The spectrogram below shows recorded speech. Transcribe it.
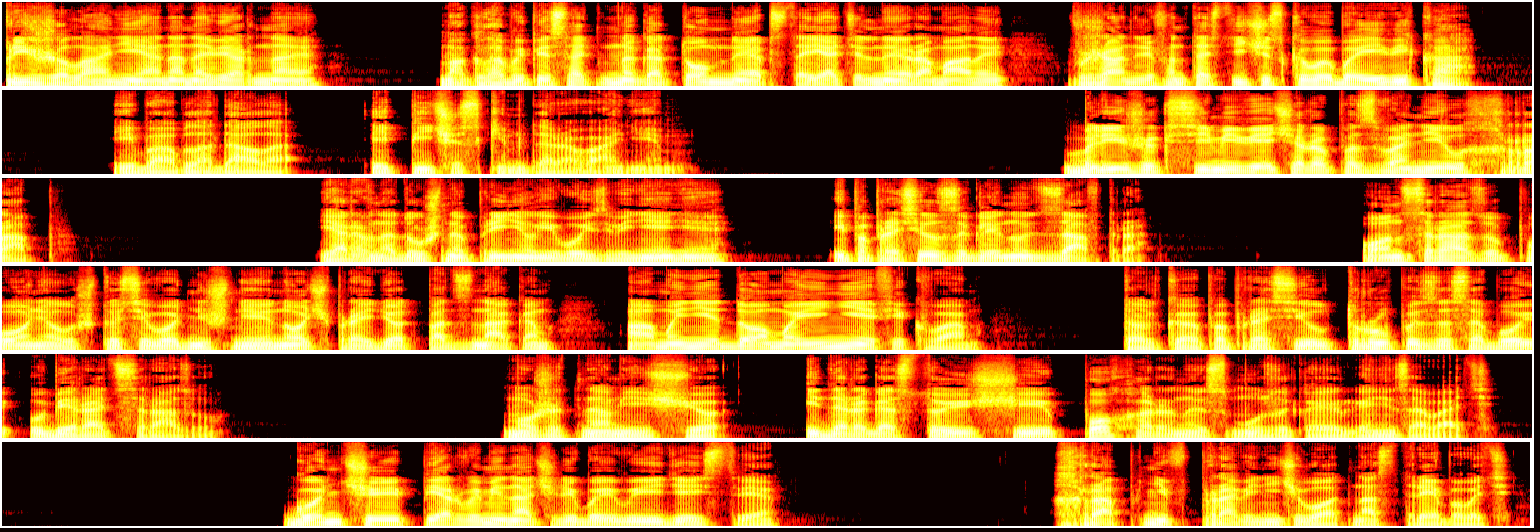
При желании она, наверное, могла бы писать многотомные обстоятельные романы в жанре фантастического боевика, ибо обладала эпическим дарованием. Ближе к семи вечера позвонил храп. Я равнодушно принял его извинения и попросил заглянуть завтра. Он сразу понял, что сегодняшняя ночь пройдет под знаком «А мы не дома и нефиг вам», только попросил трупы за собой убирать сразу. Может, нам еще и дорогостоящие похороны с музыкой организовать? Гончие первыми начали боевые действия. Храп не вправе ничего от нас требовать,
